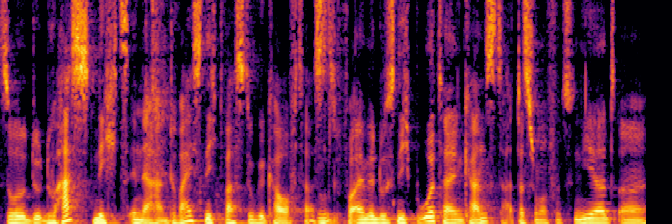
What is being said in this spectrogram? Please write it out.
so, du, du hast nichts in der Hand, du weißt nicht, was du gekauft hast. Mhm. Vor allem, wenn du es nicht beurteilen kannst, hat das schon mal funktioniert, äh,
